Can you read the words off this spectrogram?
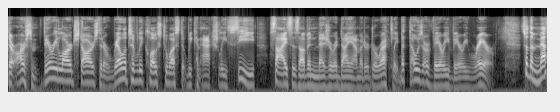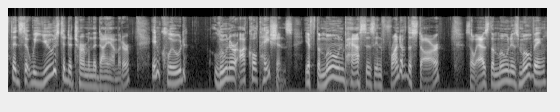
There are some very large stars that are relatively close to us that we can actually see sizes of and measure a diameter directly. But those are very, very rare. So the methods that we use to determine the diameter include lunar occultations. If the moon passes in front of the star, so as the moon is moving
